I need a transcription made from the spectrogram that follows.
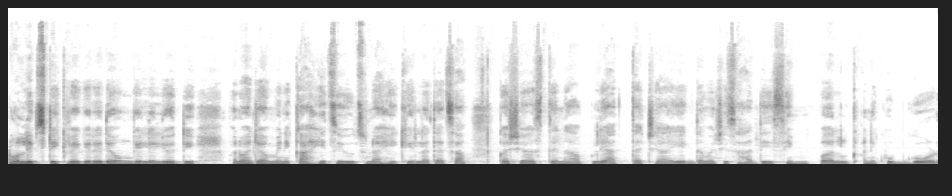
लिपस्टिक वगैरे देऊन गेलेली होती. पण माझ्या मम्मीने काहीच यूज नाही केला त्याचा. कशी असते ना आपली आत्ताची आई एकदम अशी साधी सिंपल आणि खूप गोड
